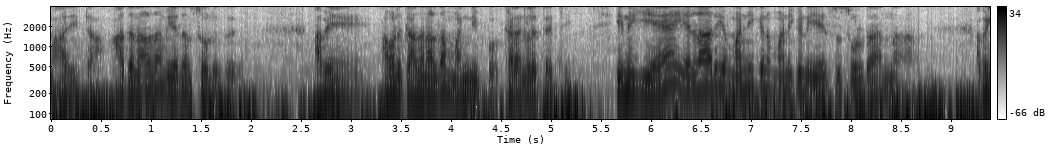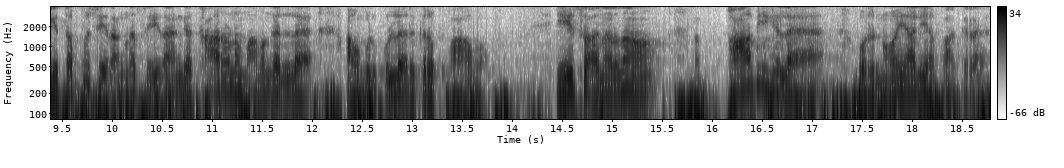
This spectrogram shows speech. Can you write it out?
மாறிட்டான். அதனால தான் வேதம் சொல்லுது. அவன் அவனுக்கு அதனால தான் மன்னிப்பு கரங்களை தட்டி. இன்றைக்கி ஏன் எல்லாரையும் மன்னிக்கணும் மன்னிக்கணும் இயேசு சொல்கிறான்னா அவங்க தப்பு செய்கிறாங்கன்னா செய்கிறாங்க காரணம் அவங்க இல்லை அவங்களுக்குள்ளே இருக்கிற பாவம். இயேசு அதனால தான் பாவிகளை ஒரு நோயாளியாக பார்க்குறார்.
